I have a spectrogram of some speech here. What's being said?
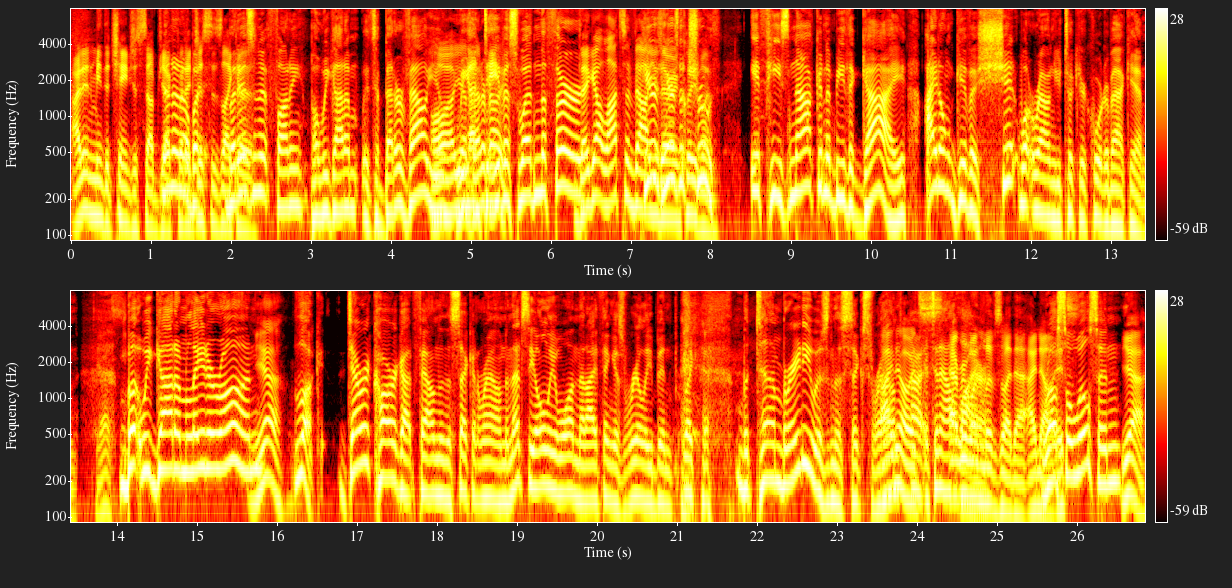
I didn't mean to change the subject, No, no, but no, it but, just is like but a- isn't it funny? But we got him. It's a better value. Oh, yeah, we got better value. Davis Wedden the third. They got lots of value Here's, there here's in the Cleveland. truth. If he's not going to be the guy, I don't give a shit what round you took your quarterback in. Yes. But we got him later on. Yeah. Look, Derek Carr got found in the second round, and that's the only one that I think has really been like. but Tom Brady was in the sixth round. I know it's, right, it's an outlier. everyone lives like that. I know Russell Wilson. Yeah,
